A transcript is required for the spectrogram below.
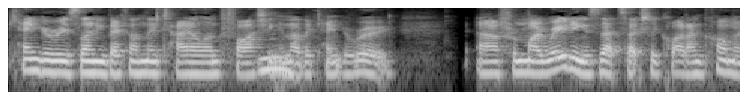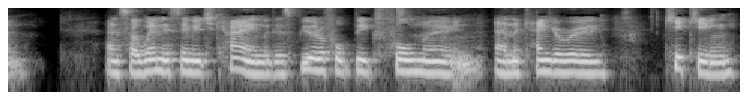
kangaroos leaning back on their tail and fighting another kangaroo. Uh, from my readings, that's actually quite uncommon. And so when this image came with this beautiful big full moon and the kangaroo kicking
